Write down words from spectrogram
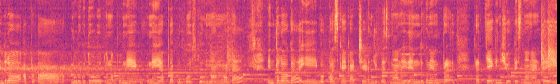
ఇందులో అప్పుడు ఉడుకుతూ ఉడుకుతున్నప్పుడు నెయ్యి నెయ్యి అప్పుడప్పుడు పోస్తూ ఉన్నాను అనమాట ఇంతలోగా ఈ బొప్పాస్కాయ కట్ చేయడం చూపిస్తున్నాను. ఇది ఎందుకు నేను ప్ర ప్రత్యేకించి చూపిస్తున్నానంటే ఈ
